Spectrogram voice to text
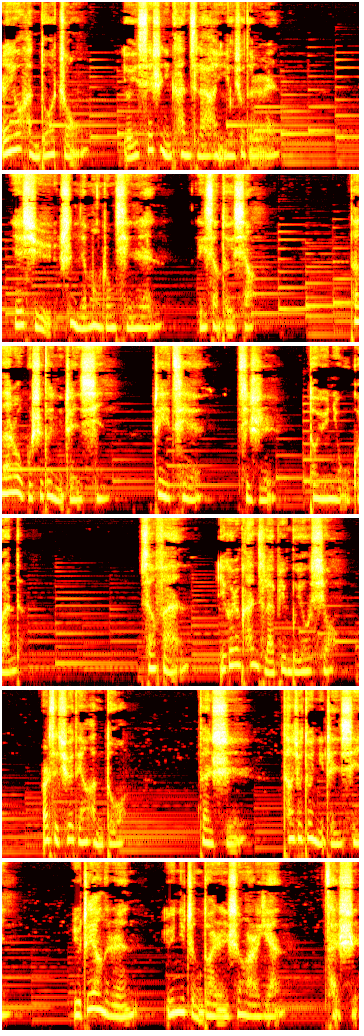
人有很多种，有一些是你看起来很优秀的人，也许是你的梦中情人、理想对象，但他若不是对你真心，这一切其实都与你无关的。相反，一个人看起来并不优秀，而且缺点很多，但是他却对你真心，与这样的人，与你整段人生而言，才是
